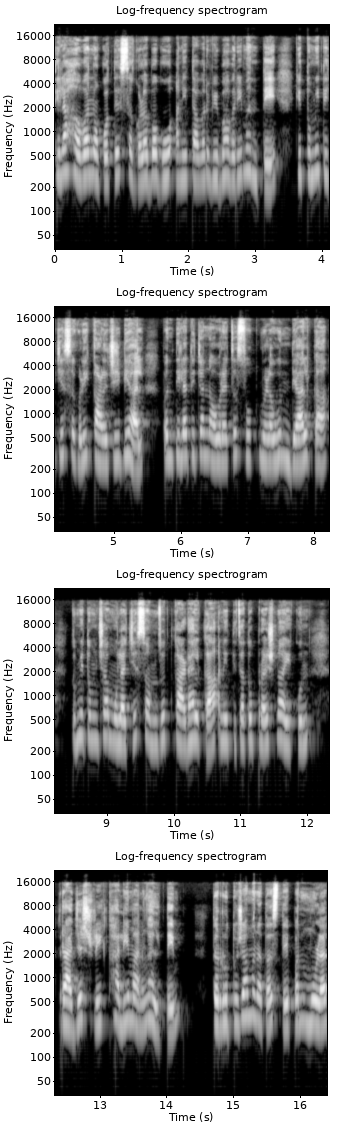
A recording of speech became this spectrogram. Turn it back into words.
तिला हवं नको ते सगळं बघू आणि त्यावर विभावरी म्हणते की तुम्ही तिची सगळी काळजी घ्याल पण तिला तिच्या नवऱ्याचं सुख मिळवून द्याल का? तुम्ही तुमच्या मुलाची समजूत काढाल का? आणि तिचा तो प्रश्न ऐकून राजश्री खाली मान घालते. तर ऋतुजा म्हणत असते पण मुळात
